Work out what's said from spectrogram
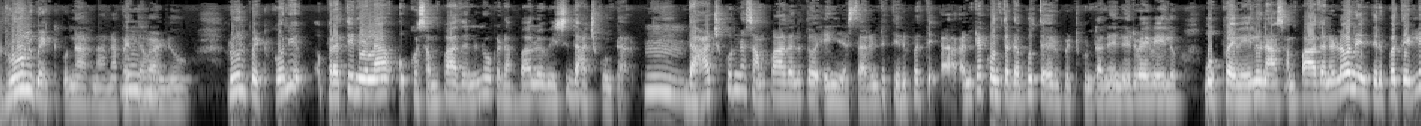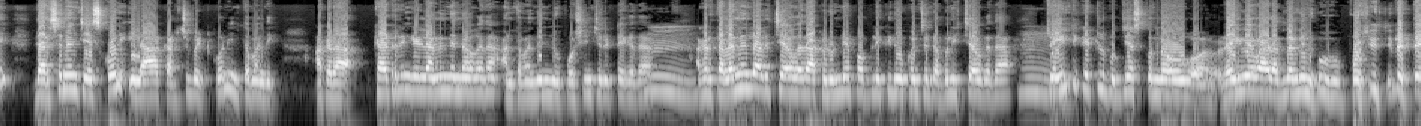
రూల్ పెట్టుకున్నారు నాన్న పెద్దవాళ్ళు. రూల్ పెట్టుకొని ప్రతి నెల ఒక సంపాదనను ఒక డబ్బాలో వేసి దాచుకుంటారు. దాచుకున్న సంపాదనతో ఏం చేస్తారంటే తిరుపతి అంటే కొంత డబ్బు తయారు పెట్టుకుంటాను నేను ఇరవై వేలు ముప్పై వేలు నా సంపాదనలో నేను తిరుపతి వెళ్ళి దర్శనం చేసుకొని ఇలా ఖర్చు పెట్టుకొని ఇంతమంది అక్కడ క్యాటరింగ్ వెళ్ళానని తిన్నావు కదా అంతమందిని నువ్వు పోషించినట్టే కదా. అక్కడ తలనీళ్ళు ఇచ్చావు కదా అక్కడ ఉండే పబ్లిక్ నువ్వు కొంచెం డబ్బులు ఇచ్చావు కదా. ట్రైన్ టికెట్లు బుక్ చేసుకున్నావు రైల్వే వాళ్ళందరినీ నువ్వు పోషించినట్టే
